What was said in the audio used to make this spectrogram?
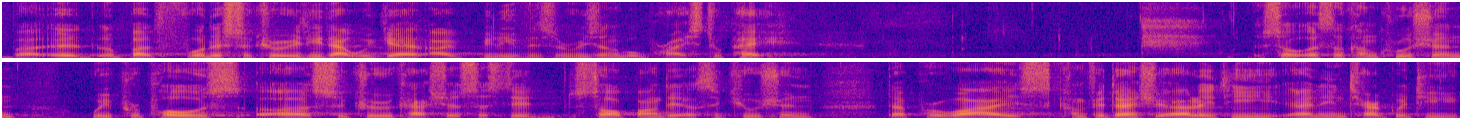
But, it, but for the security that we get, I believe it's a reasonable price to pay. So as a conclusion, we propose a secure cache-assisted SoC-bounded execution that provides confidentiality and integrity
